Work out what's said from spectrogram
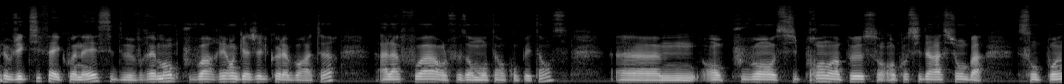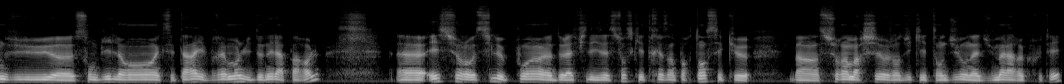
L'objectif avec OneAI, c'est de vraiment pouvoir réengager le collaborateur, à la fois en le faisant monter en compétences, euh, en pouvant aussi prendre un peu en considération bah, son point de vue, euh, son bilan, etc., et vraiment lui donner la parole. Euh, et sur aussi le point de la fidélisation, ce qui est très important, c'est que ben, sur un marché aujourd'hui qui est tendu, on a du mal à recruter.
